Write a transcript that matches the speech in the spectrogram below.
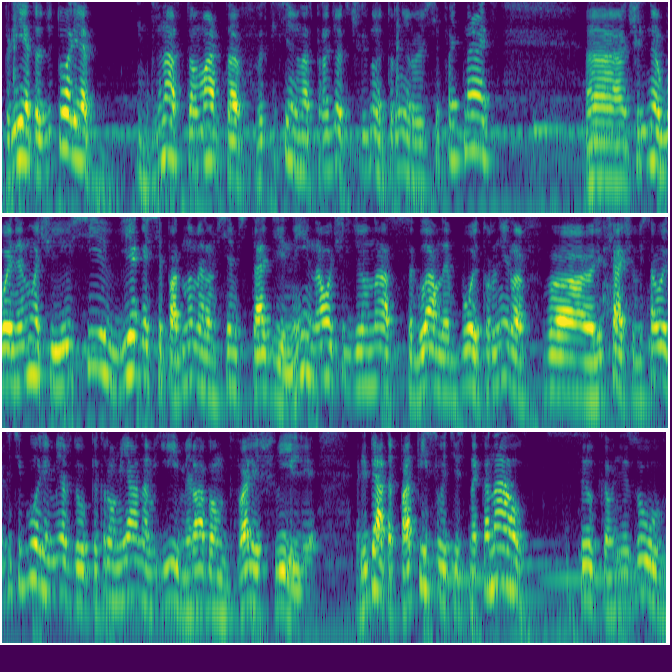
Привет, аудитория! 12 марта в воскресенье у нас пройдет очередной турнир UFC Fight Nights. Э, очередной бой на ночи UFC в Вегасе под номером 71. И на очереди у нас главный бой турнира в э, легчайшей весовой категории между Петром Яном и Мирабом Двалишвили. Ребята, подписывайтесь на канал, ссылка внизу.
